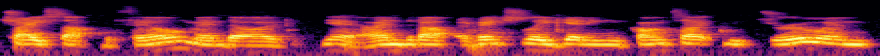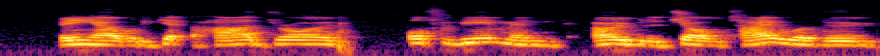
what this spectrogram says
chase up the film, and uh, yeah, I ended up eventually getting in contact with Drew and being able to get the hard drive off of him and over to Joel Taylor, who,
